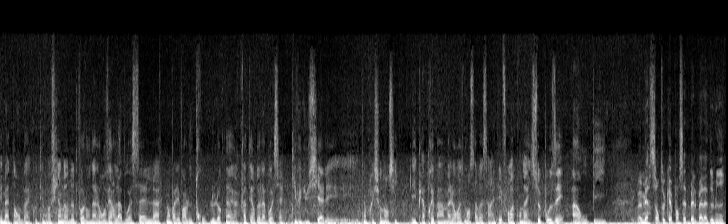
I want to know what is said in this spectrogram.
Et maintenant, bah écoutez, on va finir notre vol en allant vers la Boisselle. On va aller voir le trou, le loch cratère de la Boisselle, qui vu du ciel est, est impressionnant aussi. Et puis après, bah, malheureusement, ça va s'arrêter. Il faudra qu'on aille se poser à Roupy. Bah, merci en tout cas pour cette belle balade, Dominique.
